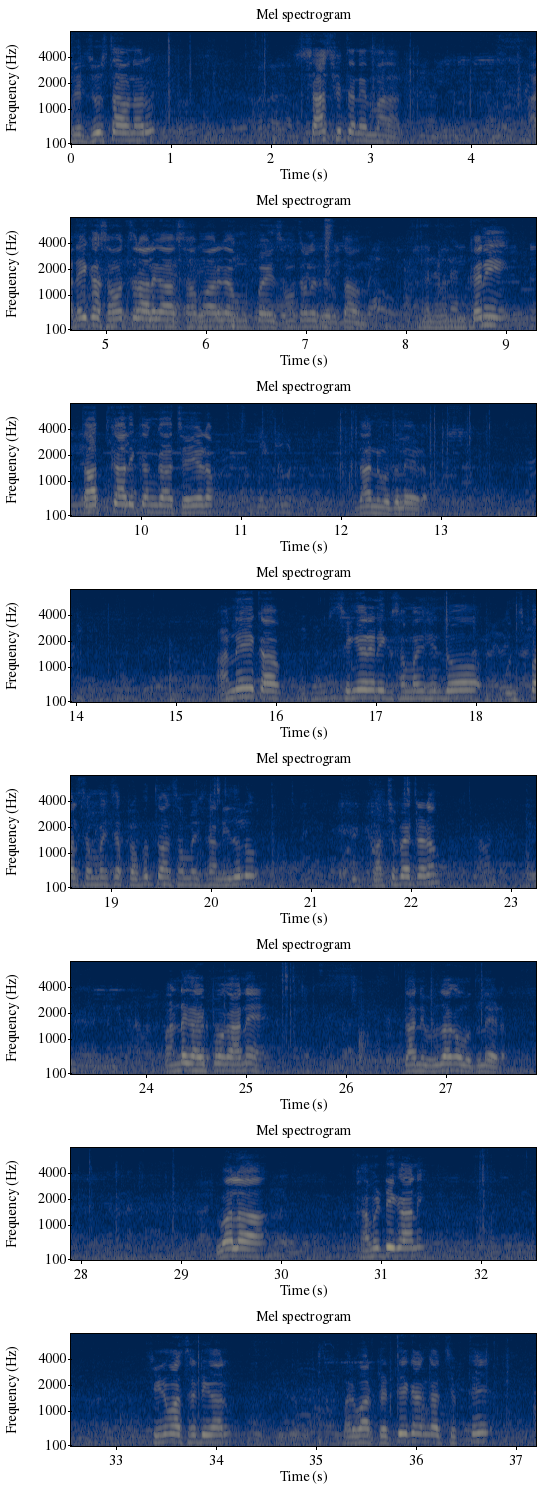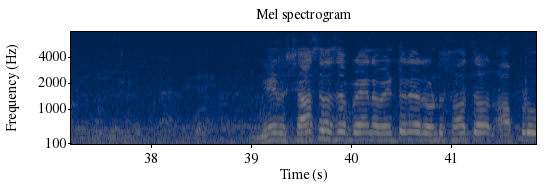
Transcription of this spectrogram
మీరు చూస్తూ ఉన్నారు. శాశ్వత నిర్మాణాలు. అనేక సంవత్సరాలుగా సుమారుగా ముప్పై సంవత్సరాలు జరుగుతూ ఉన్నాయి. కానీ తాత్కాలికంగా చేయడం దాన్ని వదిలేయడం. అనేక సింగరేణికి సంబంధించిందో మున్సిపల్ సంబంధించిన ప్రభుత్వానికి సంబంధించిన నిధులు ఖర్చు పెట్టడం పండగ అయిపోగానే దాన్ని వృధాగా వదిలేయడం. ఇవాళ కమిటీ కానీ శ్రీనివాసరెడ్డి గారు మరి వారు ప్రత్యేకంగా చెప్తే నేను శాసనసభ్యుడైన వెంటనే రెండు సంవత్సరాలు అప్పుడు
